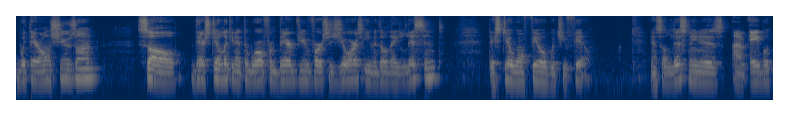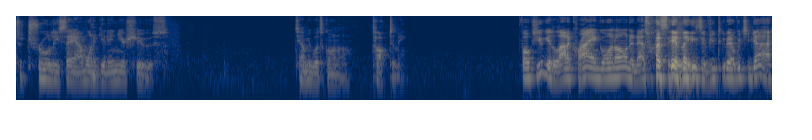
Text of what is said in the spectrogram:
with their own shoes on, so they're still looking at the world from their view versus yours, even though they listened, they still won't feel what you feel. And so listening is I'm able to truly say, I want to get in your shoes. Tell me what's going on. Talk to me. Folks, you get a lot of crying going on, and that's why I said, ladies, if you do that with your guy,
